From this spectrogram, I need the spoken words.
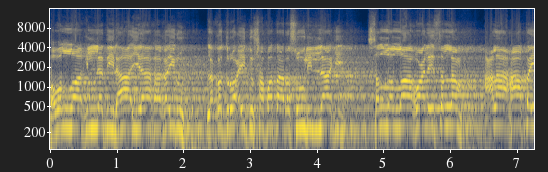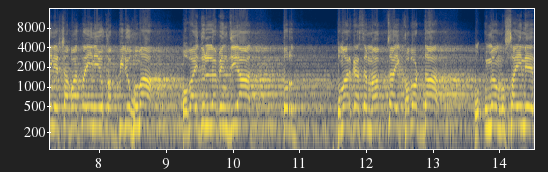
فوالله الذي لا إله غيره لقد رأيت شفة رسول الله صلى الله عليه وسلم على هاتين الشفتين يقبلهما ওবাইদুল্লাহ বিন জিয়াদ তোর তোমার কাছে মাপ চাই, খবরদার। ইমাম হুসাইনের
